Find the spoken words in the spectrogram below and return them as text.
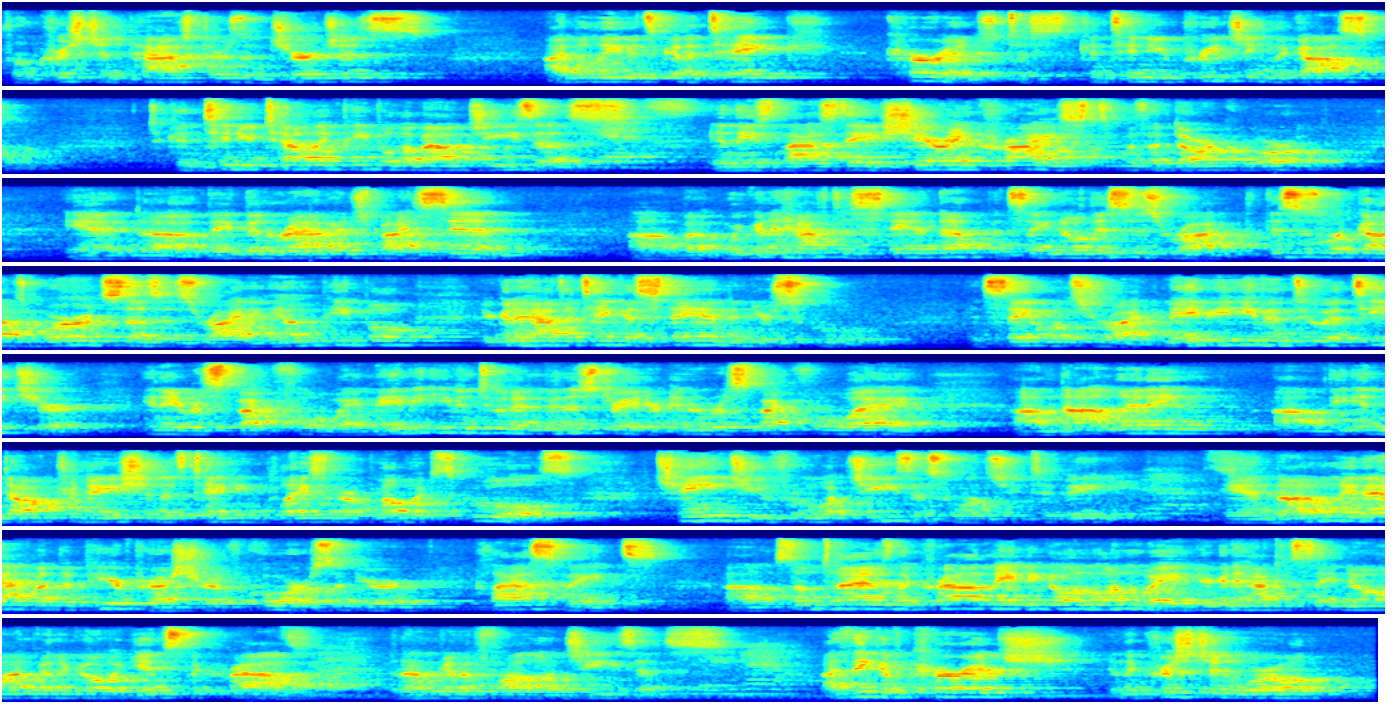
from Christian pastors and churches, I believe it's going to take courage to continue preaching the gospel, to continue telling people about Jesus Yes. in these last days, sharing Christ with a dark world. And uh, they've been ravaged by sin, uh, but we're going to have to stand up and say, no, this is right. This is what God's Word says is right. And young people, you're going to have to take a stand in your school and say what's right. Maybe even to a teacher in a respectful way. Maybe even to an administrator in a respectful way. Um, not letting uh, the indoctrination that's taking place in our public schools change you from what Jesus wants you to be. And not only that, but the peer pressure, of course, of your classmates. Uh, sometimes the crowd may be going one way, and you're going to have to say, No, I'm going to go against the crowd, and I'm going to follow Jesus. I think of courage in the Christian world,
